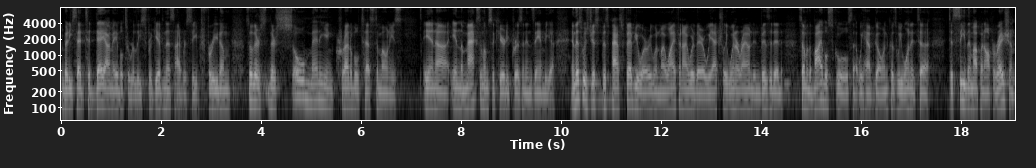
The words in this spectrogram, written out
But he said, Today I'm able to release forgiveness. I've received freedom. So there's, there's so many incredible testimonies in, uh, in the maximum security prison in Zambia. And this was just this past February when my wife and I were there. We actually went around and visited some of the Bible schools that we have going because we wanted to, to see them up in operation.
